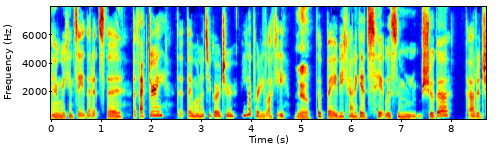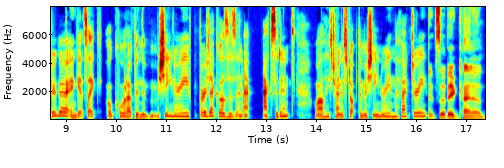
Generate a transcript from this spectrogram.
and we can see that it's the the factory that they wanted to go to. He got pretty lucky Yeah. the baby kind of gets hit with some sugar, powdered sugar, and gets like all caught up in the machinery. Bojack causes an accident while he's trying to stop the machinery in the factory. It's a big kind of.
